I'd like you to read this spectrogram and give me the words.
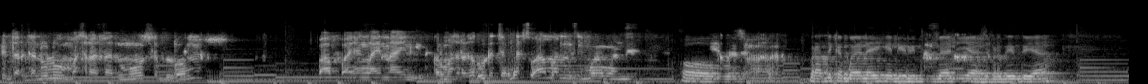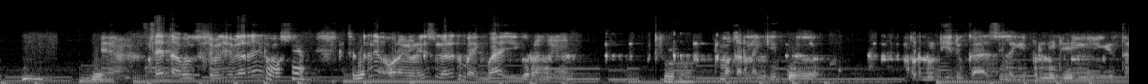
pintarkan dulu masyarakatmu sebelum apa yang lain-lain gitu. Kalau masyarakat udah cerdas tuh aman semua aman deh oh gitu semua berarti kembali lagi ke diri pribadi ya seperti itu ya? Ya saya tahu sebenarnya sebenarnya itu maksudnya sebenarnya orang Indonesia sebenarnya itu baik-baik orangnya. Oh. cuma karena gitu perlu diedukasi lagi perlu di ini gitu.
